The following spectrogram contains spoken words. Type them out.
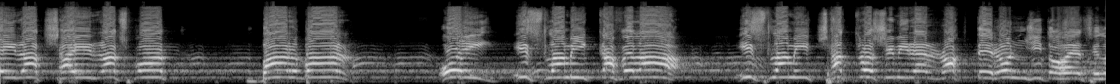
এই রাজশাহীর রাজপথ বারবার ওই ইসলামী কাফেলা ইসলামী ছাত্র শিবিরের রক্তে রঞ্জিত হয়েছিল।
